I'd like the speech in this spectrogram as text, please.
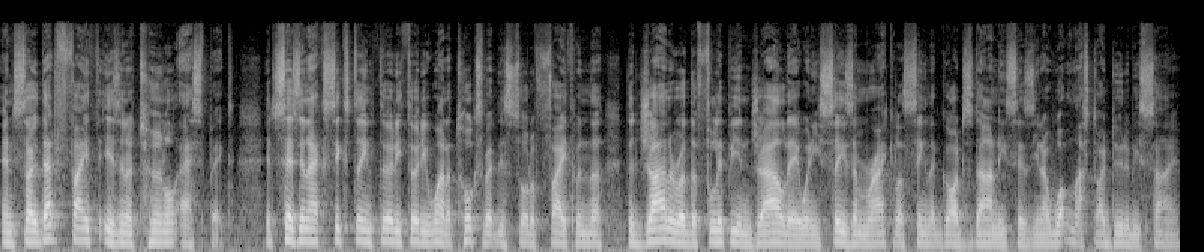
And so that faith is an eternal aspect. It says in Acts 16 30 31, it talks about this sort of faith. When the, the jailer of the Philippian jail there, when he sees a miraculous thing that God's done, he says, You know, what must I do to be saved?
